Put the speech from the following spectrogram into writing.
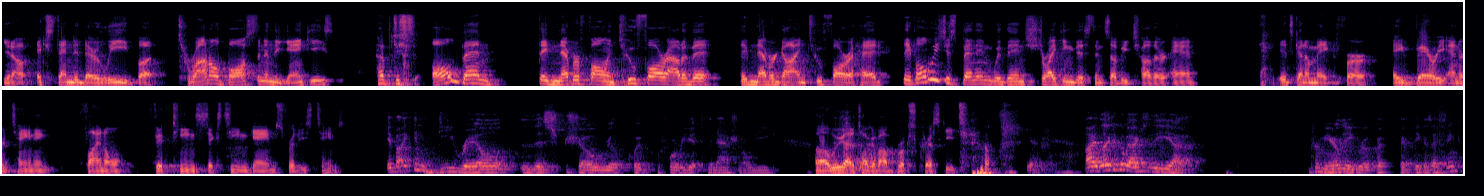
you know, extended their lead, but Toronto, Boston, and the Yankees have just all been, they've never fallen too far out of it. They've never gotten too far ahead. They've always just been in within striking distance of each other. And it's going to make for a very entertaining final 15, 16 games for these teams. If I can derail this show real quick before we get to the National League. Uh, we got to talk about Brooks Kriske too. yeah. I'd like to go back to the uh, Premier League real quick because I think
